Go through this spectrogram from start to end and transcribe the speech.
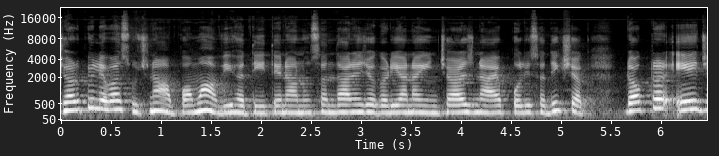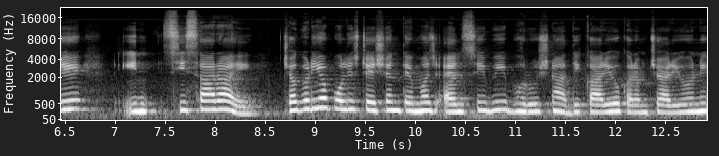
ઝડપી લેવા સૂચના આપવામાં આવી હતી. તેના અનુસંધાને ઝઘડિયાના ઇન્ચાર્જ નાયબ પોલીસ અધિક્ષક ડોક્ટર એ જે સિસારાએ ઝઘડિયા પોલીસ સ્ટેશન તેમજ એલસીબી ભરૂચના અધિકારીઓ, કર્મચારીઓની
